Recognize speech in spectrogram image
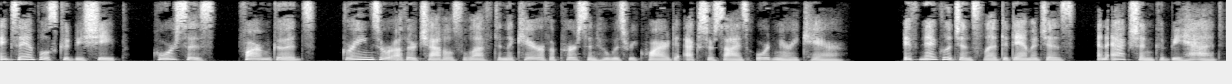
Examples could be sheep, horses, farm goods, grains, or other chattels left in the care of a person who was required to exercise ordinary care. If negligence led to damages, an action could be had.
